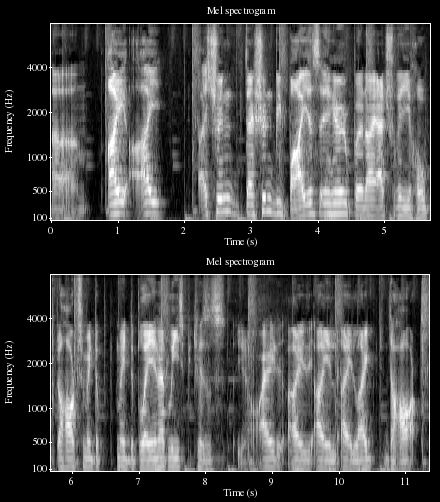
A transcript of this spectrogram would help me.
Um, I I I shouldn't there shouldn't be bias in here, but I actually hope the Hawks made the made the play in at least because you know I I I I like the Hawks.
